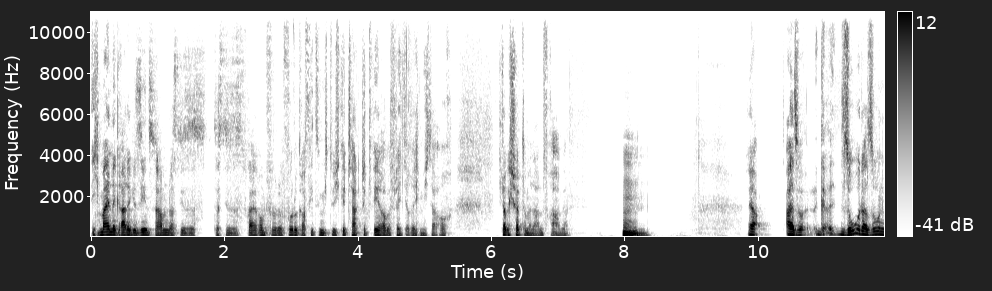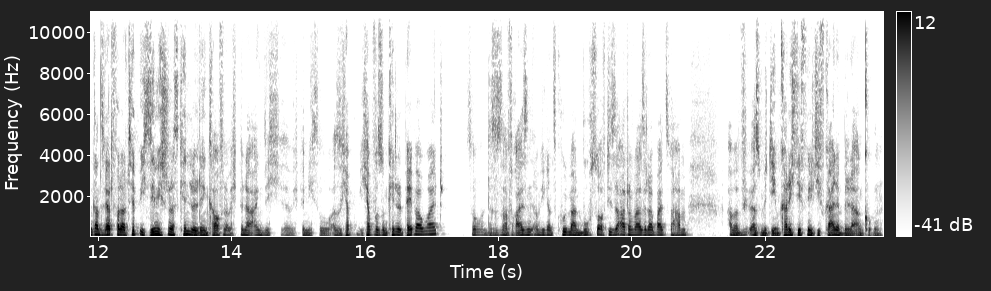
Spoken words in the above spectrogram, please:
Ich meine gerade gesehen zu haben, dass dieses, dass dieses Freiraum für Fotografie ziemlich durchgetaktet wäre, aber vielleicht irre ich mich da auch. Ich glaube, ich schreibe da mal eine Anfrage. Hm. Ja, also so oder so ein ganz wertvoller Tipp. Ich sehe mich schon das Kindle-Ding kaufen, aber ich bin da eigentlich, äh, ich bin nicht so. Also ich habe ich hab wohl so ein Kindle Paperwhite, so und das ist auf Reisen irgendwie ganz cool, mal ein Buch so auf diese Art und Weise dabei zu haben. Aber also mit dem kann ich definitiv keine Bilder angucken.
